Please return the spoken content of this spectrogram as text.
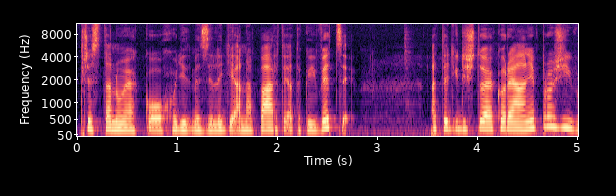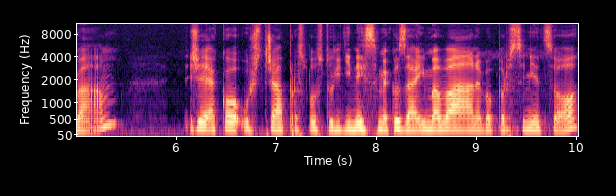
přestanu jako chodit mezi lidi a na párty a takové věci. A teď, když to jako reálně prožívám, že jako už třeba pro spoustu lidí nejsem jako zajímavá nebo prostě něco,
